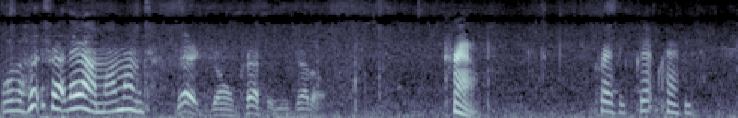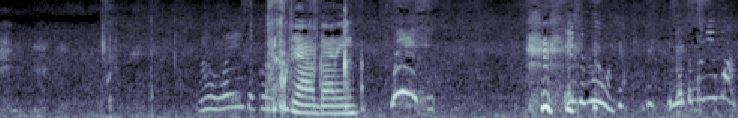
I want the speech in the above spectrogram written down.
Well, the hook's right there on my mom's. That's gone crappy. You got off. Crap. Crappy, crap, crappy. Oh, where is the blue? Good job, buddy. Where is it? There's the blue one. Is that the one you want?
